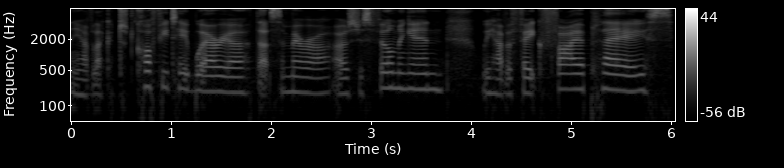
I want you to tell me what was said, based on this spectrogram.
and you have like a coffee table area. That's the mirror I was just filming in. We have a fake fireplace,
